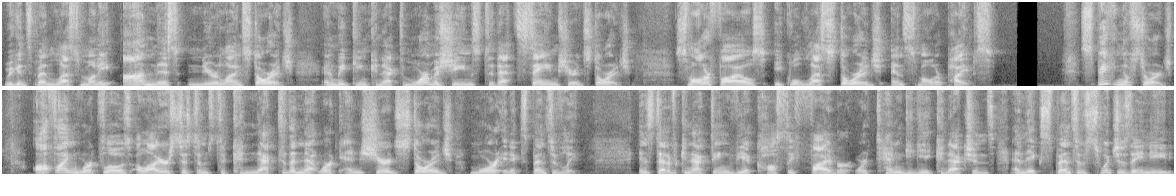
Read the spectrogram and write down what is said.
we can spend less money on this nearline storage, and we can connect more machines to that same shared storage. Smaller files equal less storage and smaller pipes. Speaking of storage, offline workflows allow your systems to connect to the network and shared storage more inexpensively. Instead of connecting via costly fiber or 10 gig connections and the expensive switches they need,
